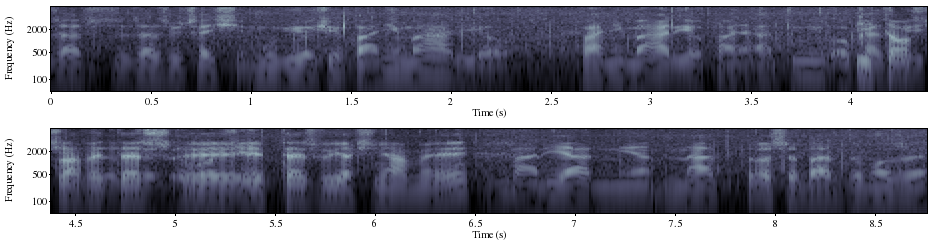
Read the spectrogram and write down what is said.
zaz- zazwyczaj się, mówiło się pani Mario. Pani Mario, pani, a tu I okazuje tą się, sprawę że w też, dowodzie y, też wyjaśniamy. Marianna. Proszę bardzo, może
